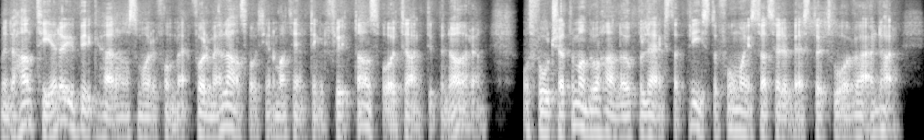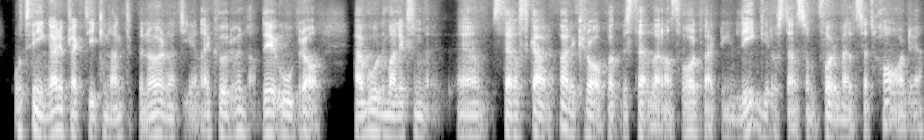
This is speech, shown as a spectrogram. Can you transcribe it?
Men det hanterar ju byggherrarna som har det formella ansvaret genom att helt enkelt flytta ansvaret till entreprenören. Och fortsätter man då handla upp på lägsta pris då får man ju så att säga det bästa ur två världar och tvingar i praktiken entreprenören att gena i kurvorna. Det är obra. Här borde man liksom eh, ställa skarpare krav på att beställaransvaret verkligen ligger hos den som formellt sett har det.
